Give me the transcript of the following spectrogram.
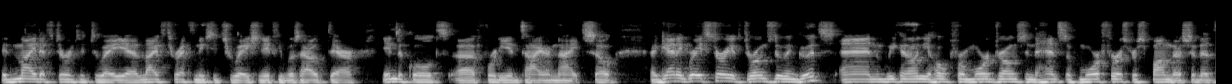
it might have turned into a uh, life-threatening situation if he was out there in the cold uh, for the entire night. So again, a great story of drones doing good, and we can only hope for more drones in the hands of more first responders, so that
